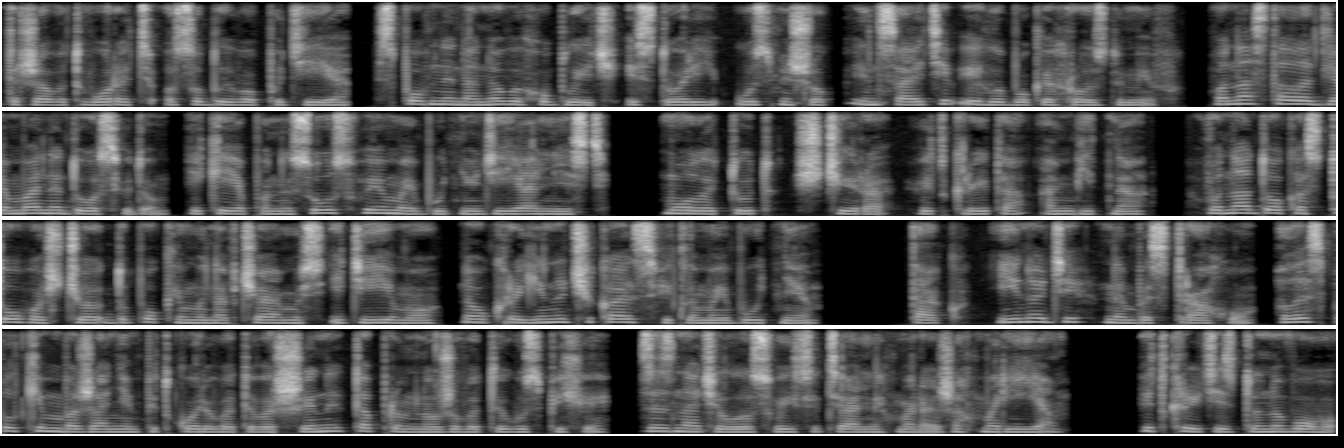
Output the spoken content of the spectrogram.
державотворець, особлива подія, сповнена нових облич, історій, усмішок, інсайтів і глибоких роздумів. Вона стала для мене досвідом, який я понесу у свою майбутню діяльність. Молодь тут щира, відкрита, амбітна. Вона доказ того, що допоки ми навчаємось і діємо, на Україну чекає світле майбутнє. Так, іноді не без страху, але з палким бажанням підкорювати вершини та примножувати успіхи, зазначила у своїх соціальних мережах Марія. Відкритість до нового,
